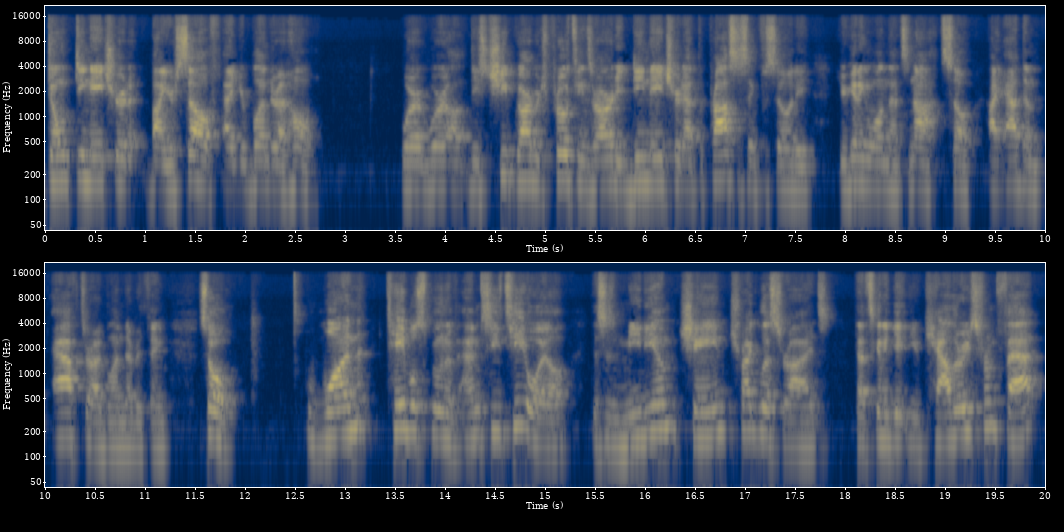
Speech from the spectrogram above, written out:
Don't denature it by yourself at your blender at home. Where, where uh, these cheap garbage proteins are already denatured at the processing facility, you're getting one that's not. So I add them after I blend everything. So one tablespoon of MCT oil this is medium chain triglycerides. That's going to get you calories from fat.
